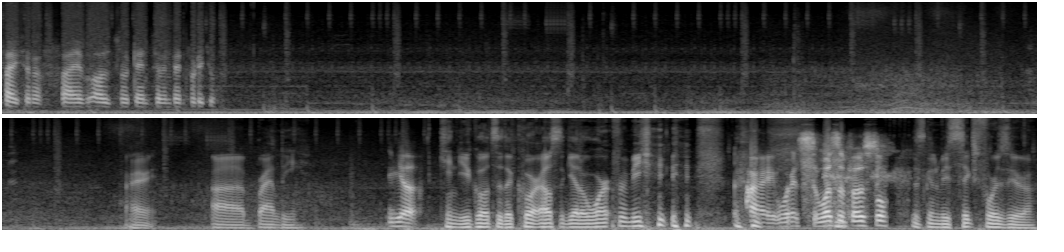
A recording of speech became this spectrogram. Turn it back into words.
Five zero five also ten seven ten forty two. All right. Uh, Bradley, Yeah. can you go to the courthouse and get a warrant for me? All right. What's what's the postal? It's gonna be six four zero.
